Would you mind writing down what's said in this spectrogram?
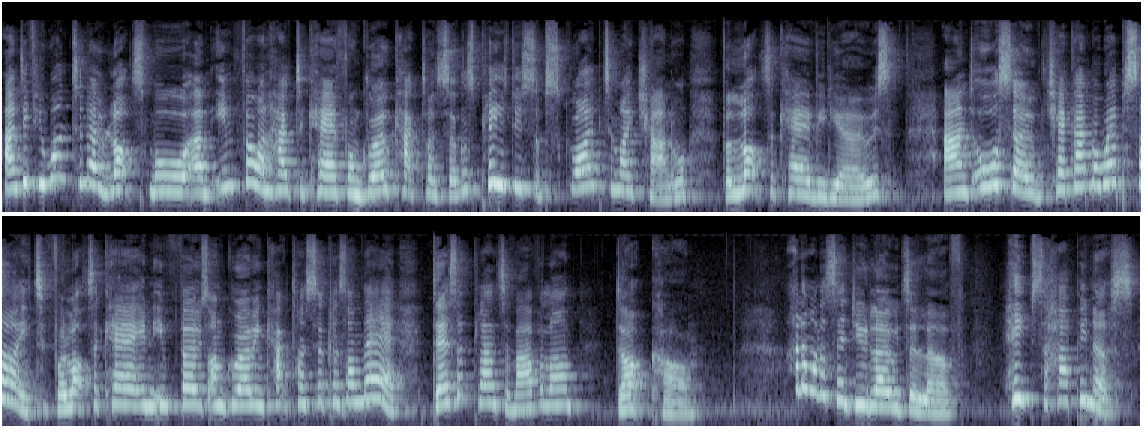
And if you want to know lots more um, info on how to care for and grow cacti succulents, please do subscribe to my channel for lots of care videos. And also check out my website for lots of care and infos on growing cacti succulents on there, desertplantsofavalon.com. And I want to send you loads of love, heaps of happiness,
